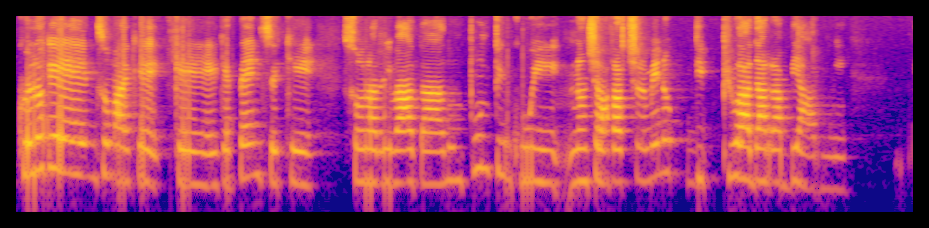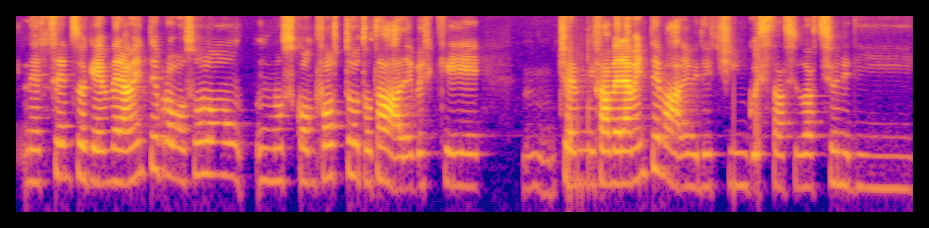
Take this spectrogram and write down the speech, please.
quello che insomma che, che, che penso è che sono arrivata ad un punto in cui non ce la faccio nemmeno di più ad arrabbiarmi. Nel senso che veramente provo solo uno sconforto totale perché mm, cioè, mi fa veramente male vederci in questa situazione di,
